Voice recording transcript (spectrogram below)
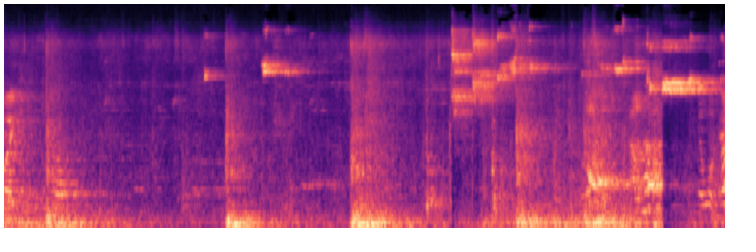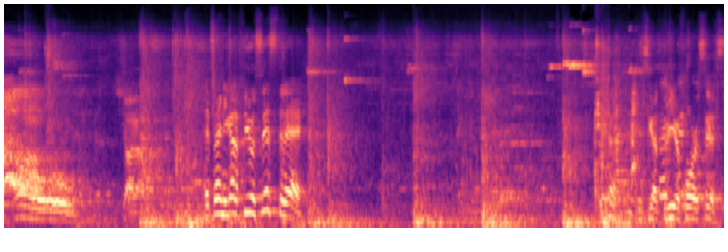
Mike. Oh. Shut up. Hey Ben, you got a few assists today. He's got three or four assists.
